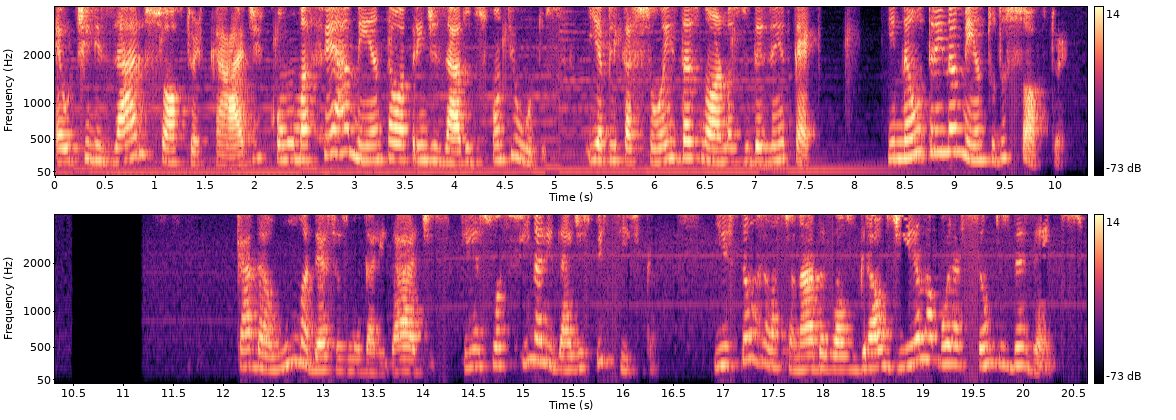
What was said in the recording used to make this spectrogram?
é utilizar o software CAD como uma ferramenta ao aprendizado dos conteúdos e aplicações das normas do desenho técnico, e não o treinamento do software. Cada uma dessas modalidades tem a sua finalidade específica e estão relacionadas aos graus de elaboração dos desenhos.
